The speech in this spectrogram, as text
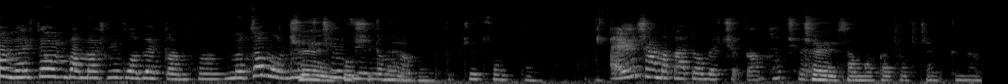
մամ, տամ բամաշնի կոբեր կամ խոն։ Մտա որ Չէ, կոշիկներով են։ Չէ, ցավ տանեմ։ Այլ շամակատոբեր չկամ, թե չէ։ Չէ, սամակատով չենք գնալ։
